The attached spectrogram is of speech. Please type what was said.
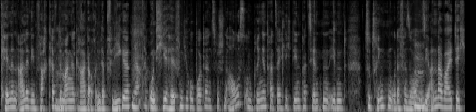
kennen alle den Fachkräftemangel, mhm. gerade auch in der Pflege. Ja. Und hier helfen die Roboter inzwischen aus und bringen tatsächlich den Patienten eben zu trinken oder versorgen mhm. sie anderweitig.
